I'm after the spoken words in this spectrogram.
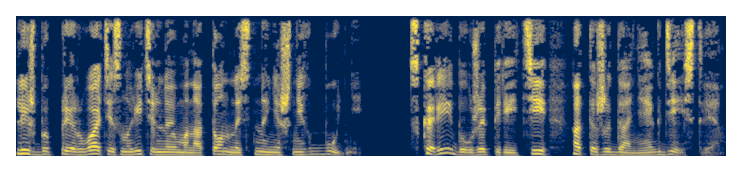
лишь бы прервать изнурительную монотонность нынешних будней. Скорее бы уже перейти от ожидания к действиям.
